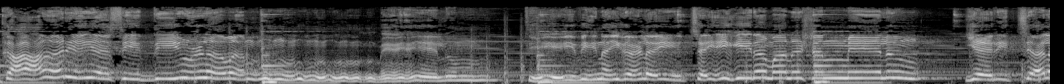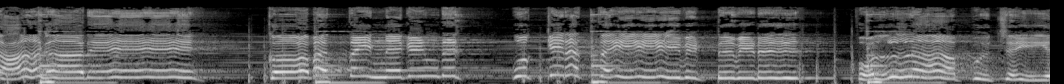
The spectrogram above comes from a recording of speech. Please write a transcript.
காரிய சித்தியுள்ளவன் மேலும் தீவினைகளை செய்கிற மனுஷன் மேலும் எரிச்சலாகாதே. கோபத்தை நெகிழ்ந்து உக்கிரத்தை விட்டுவிடு. பொல்லாப்பு செய்ய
